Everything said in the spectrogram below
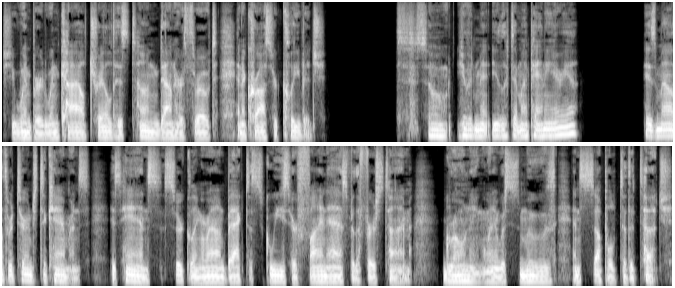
she whimpered when Kyle trailed his tongue down her throat and across her cleavage. So, you admit you looked at my panty area? His mouth returned to Cameron's, his hands circling around back to squeeze her fine ass for the first time, groaning when it was smooth and supple to the touch.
